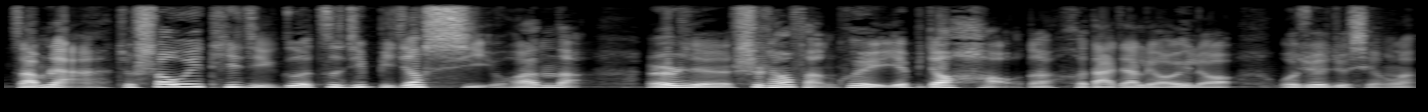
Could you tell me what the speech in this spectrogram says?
咱们俩就稍微提几个自己比较喜欢的，而且市场反馈也比较好的，和大家聊一聊，我觉得就行了。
